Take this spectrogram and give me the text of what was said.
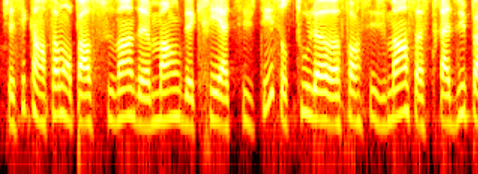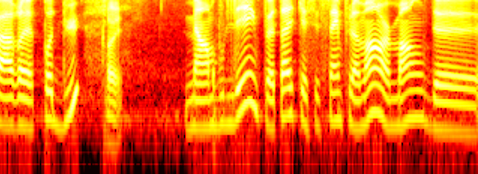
Je sais qu'ensemble, on parle souvent de manque de créativité, surtout là, offensivement, ça se traduit par euh, pas de but. Mais en bout de ligne, peut-être que c'est simplement un manque de,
